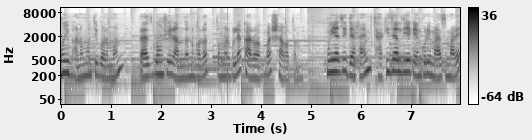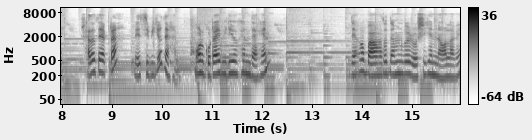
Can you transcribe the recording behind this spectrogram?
মুই ভানুমতী বৰ্মন ৰাজবংশী ঘৰত তোমাৰ গুলাক আৰু একবাৰ স্বাগতম। মুই আজি দেখাইম ছাকি জাল দিয়ে কেঙ্করি মাছ মারে সাথে একটা রেসিপিও দেখাম মোর গোটাই ভিডিওখান দেখেন। দেখো, বাও হাতত এমন করে রশিখান নেওয়া লাগে,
